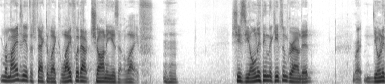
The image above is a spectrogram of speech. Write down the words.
reminds me of this fact of like life without Chani isn't life. Mm-hmm. She's the only thing that keeps him grounded, Right. the only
